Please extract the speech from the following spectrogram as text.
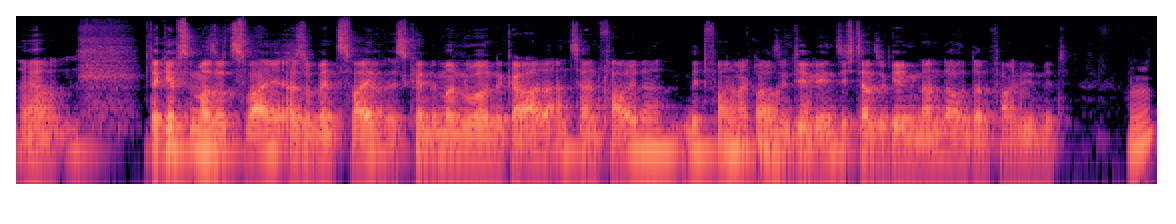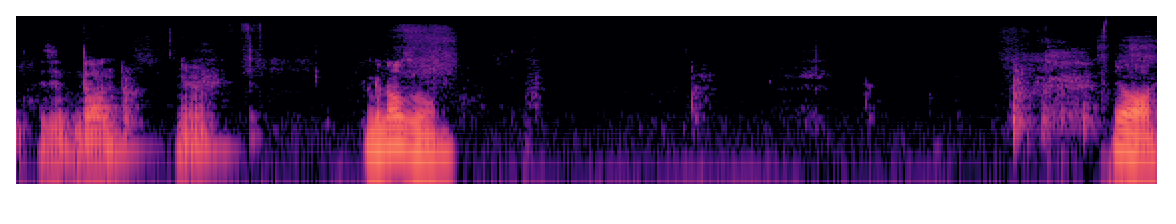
Ja. Da gibt es immer so zwei, also wenn zwei, es können immer nur eine gerade Anzahl an Fahrrädern mitfahren Ja, quasi, und die ja. lehnen sich dann so gegeneinander und dann fahren die mit. Hm? Wir sind dran. Ja. Genau so. Ja.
